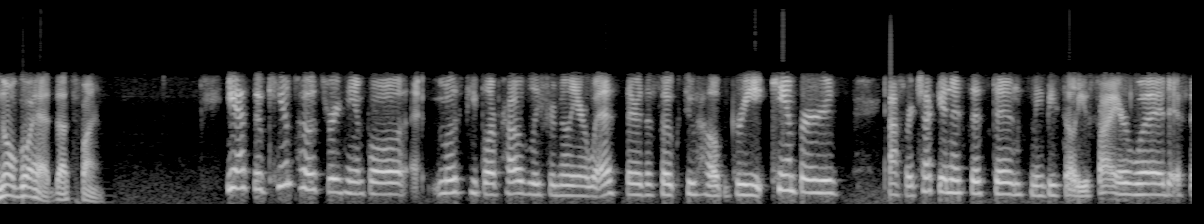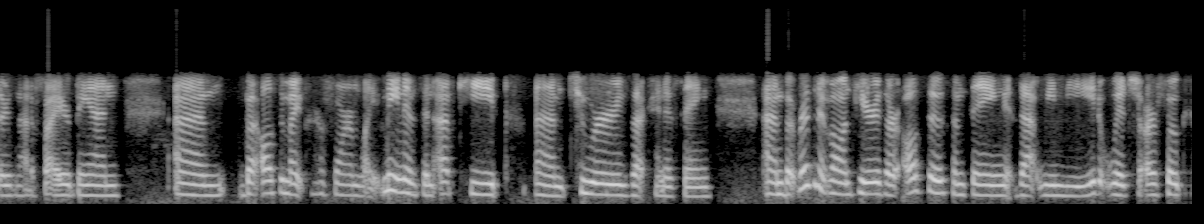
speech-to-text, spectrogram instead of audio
No, go ahead. That's fine. Yeah, so camp hosts, for example, most people are probably familiar with. They're the folks who help greet campers, offer check-in assistance, maybe sell you firewood if there's not a fire ban, um, but also might perform light maintenance and upkeep, um, tours, that kind of thing. Um, but resident volunteers are also something that we need, which are folks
